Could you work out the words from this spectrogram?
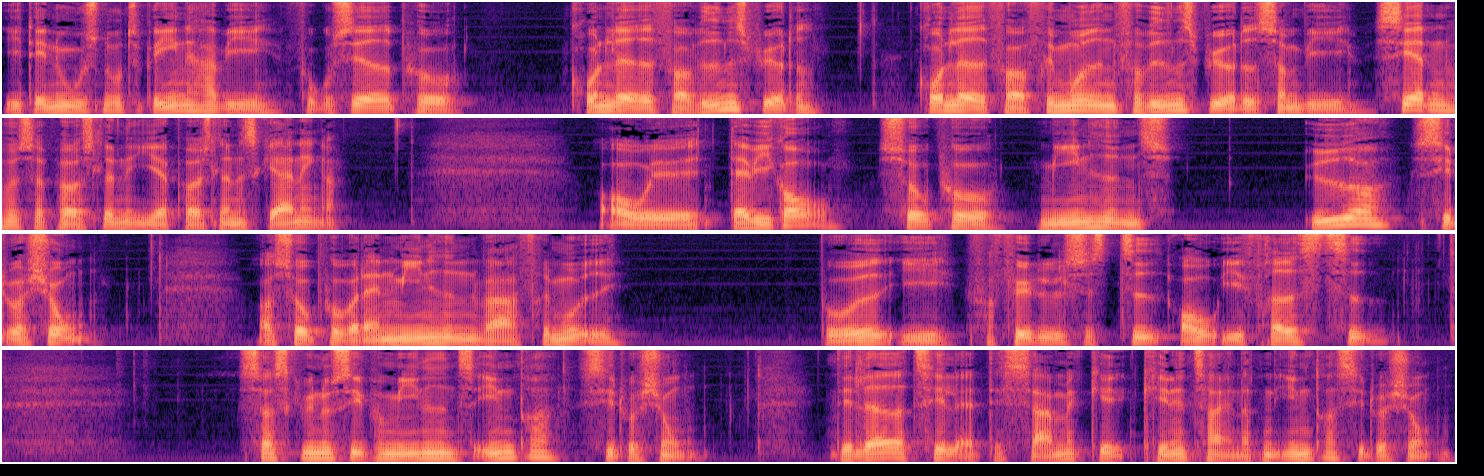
I denne uges Notabene har vi fokuseret på grundlaget for vidnesbyrdet. Grundlaget for frimoden for vidnesbyrdet, som vi ser den hos apostlene i apostlenes gerninger. Og øh, da vi i går så på menighedens ydre situation, og så på, hvordan menigheden var frimodig, både i forfølgelsestid og i fredstid, så skal vi nu se på menighedens indre situation. Det lader til, at det samme kendetegner den indre situation.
